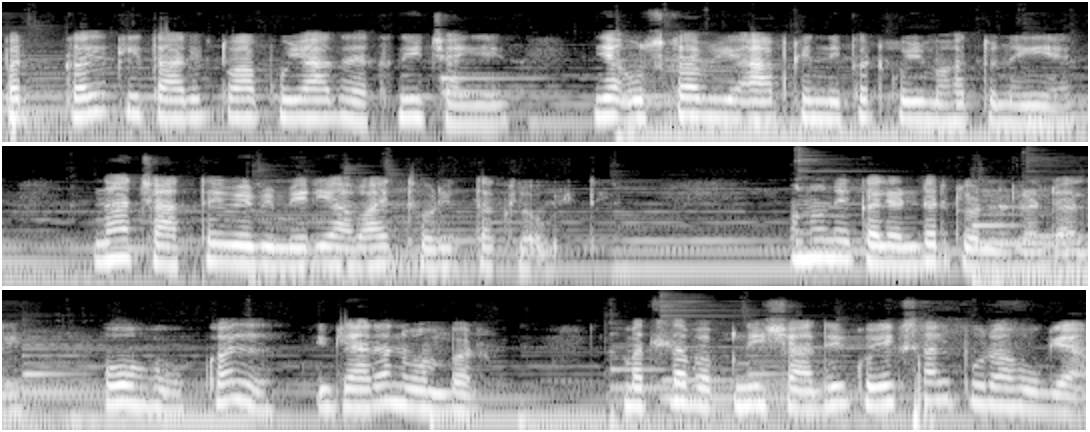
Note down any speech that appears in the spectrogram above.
पर कल की तारीख तो आपको याद रखनी चाहिए, या उसका भी आपके निकट कोई महत्व तो नहीं है। ना चाहते हुए भी मेरी आवाज़ थोड़ी तक लो गई थी। उन्होंने कैलेंडर की ओर नज़र डाली। ओहो, कल 11 नवंबर। मतलब अपनी शादी को एक साल पूरा हो गया।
